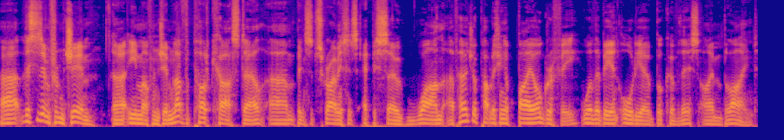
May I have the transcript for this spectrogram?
Uh, this is in from Jim. Uh, email from Jim. Love the podcast, Dale. Um, been subscribing since episode one. I've heard you're publishing a biography. Will there be an audio book of this? I'm blind.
